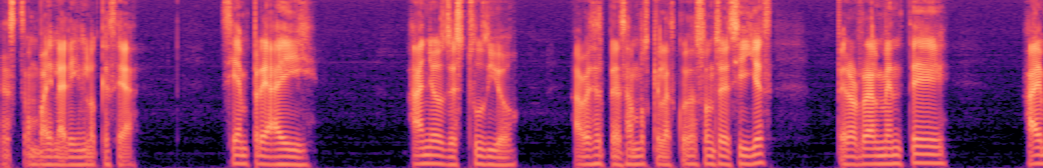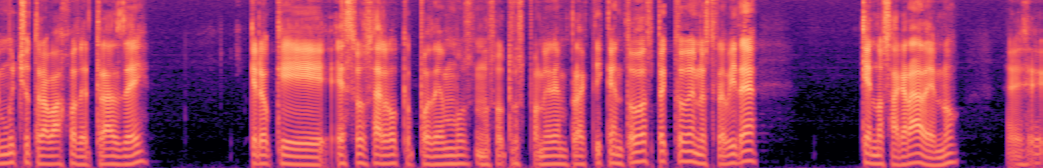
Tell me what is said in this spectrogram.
este, un bailarín, lo que sea. Siempre hay años de estudio. A veces pensamos que las cosas son sencillas, pero realmente hay mucho trabajo detrás de creo que eso es algo que podemos nosotros poner en práctica en todo aspecto de nuestra vida que nos agrade, ¿no? Eh,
